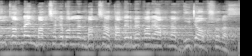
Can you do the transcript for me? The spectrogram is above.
জুলকরনাইন বাচ্চাকে বললেন, বাচ্চা, তাদের ব্যাপারে আপনার দুইটা অপশন আছে।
